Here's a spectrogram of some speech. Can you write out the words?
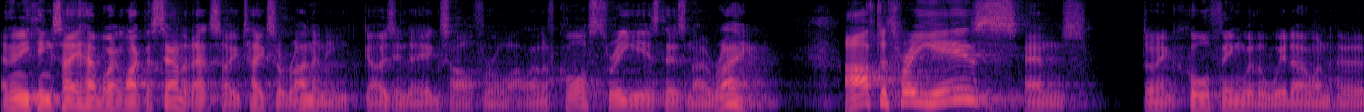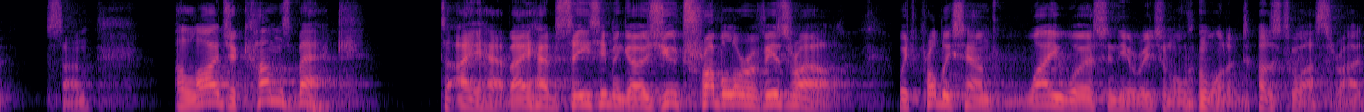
And then he thinks Ahab won't like the sound of that, so he takes a run and he goes into exile for a while. And of course, three years there's no rain. After three years, and doing a cool thing with a widow and her son, Elijah comes back to Ahab. Ahab sees him and goes, You troubler of Israel, which probably sounds way worse in the original than what it does to us, right?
